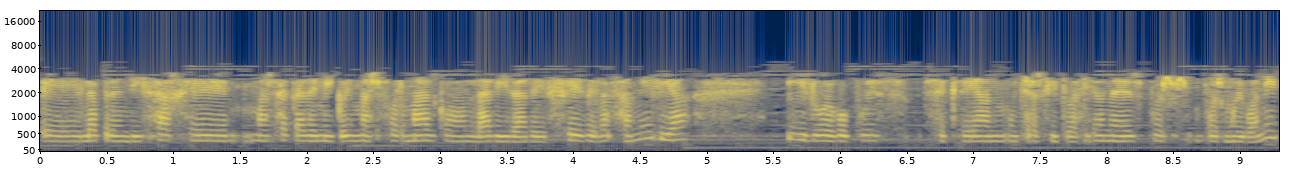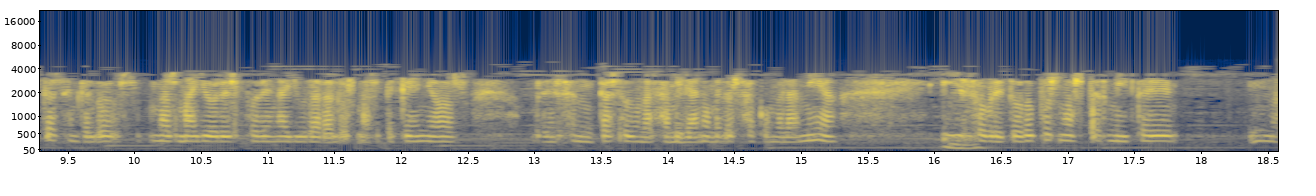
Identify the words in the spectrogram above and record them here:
eh, el aprendizaje más académico y más formal con la vida de fe de la familia y luego pues se crean muchas situaciones pues pues muy bonitas en que los más mayores pueden ayudar a los más pequeños. Pues, en el caso de una familia numerosa como la mía. Y sobre todo pues nos permite no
